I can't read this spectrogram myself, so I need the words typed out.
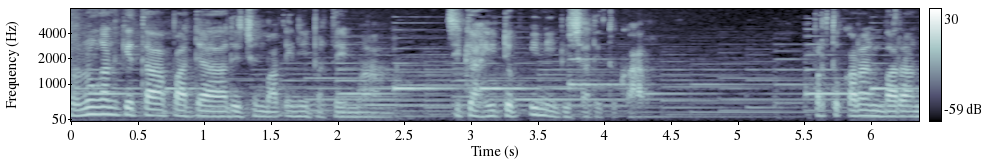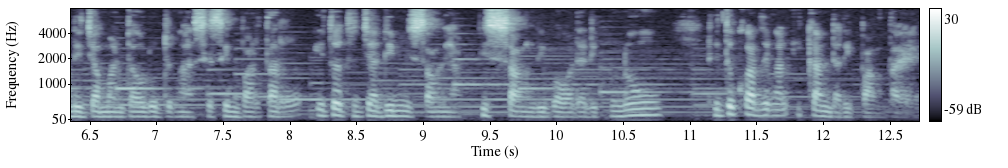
Renungan kita pada hari Jumat ini bertema, jika hidup ini bisa ditukar. Pertukaran barang di zaman dahulu dengan sistem barter itu terjadi misalnya pisang dibawa dari gunung ditukar dengan ikan dari pantai.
